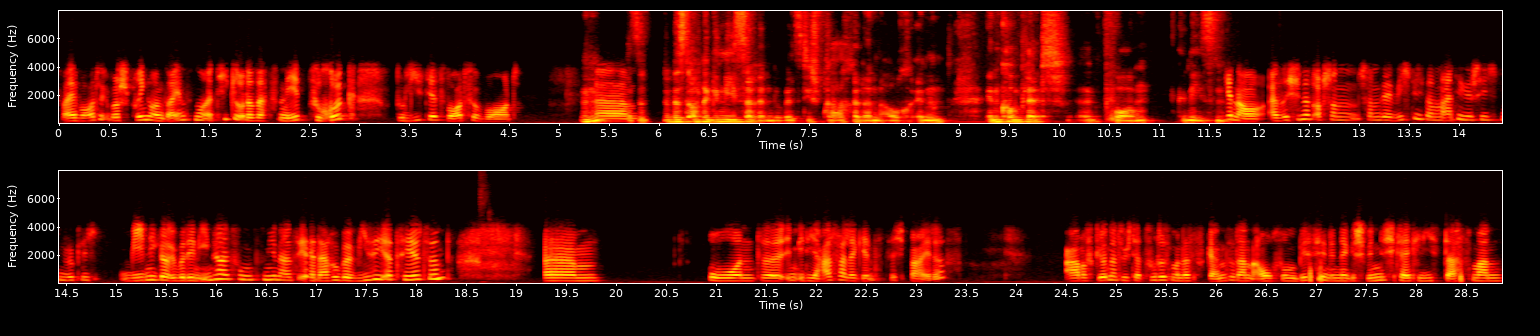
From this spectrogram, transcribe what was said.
zwei Worte überspringe und seien es nur Artikel oder sagst, nee, zurück, du liest jetzt Wort für Wort. Mhm. Ähm, also du bist auch eine Genießerin, du willst die Sprache dann auch in, in Komplettform genießen. Genau, also ich finde es auch schon, schon sehr wichtig, weil manche Geschichten wirklich weniger über den Inhalt funktionieren, als eher darüber, wie sie erzählt sind. Ähm, und äh, im Idealfall ergänzt sich beides. Aber es gehört natürlich dazu, dass man das Ganze dann auch so ein bisschen in der Geschwindigkeit liest, dass man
